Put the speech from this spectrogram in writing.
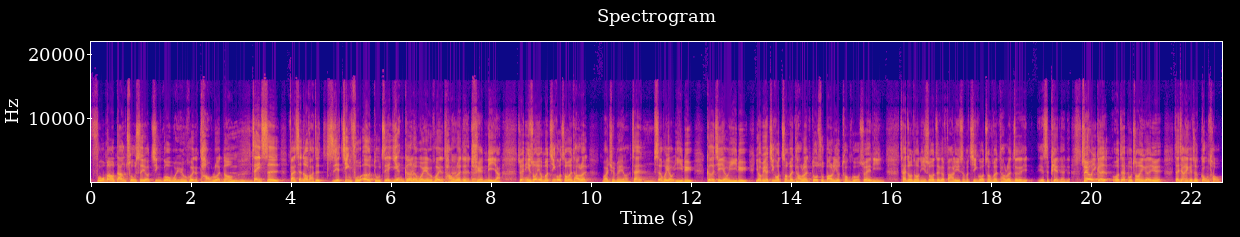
福茂当。初是有经过委员会的讨论哦，这一次反渗透法是直接禁复二毒，直接阉割了委员会的讨论的权利啊。所以你说有没有经过充分讨论？完全没有，在社会有疑虑，各界有疑虑，又没有经过充分讨论，多数暴力又通过。所以你蔡总统，你说这个法律什么经过充分讨论，这个也是骗人的。最后一个，我再补充一个，因为再讲一个就是公投。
